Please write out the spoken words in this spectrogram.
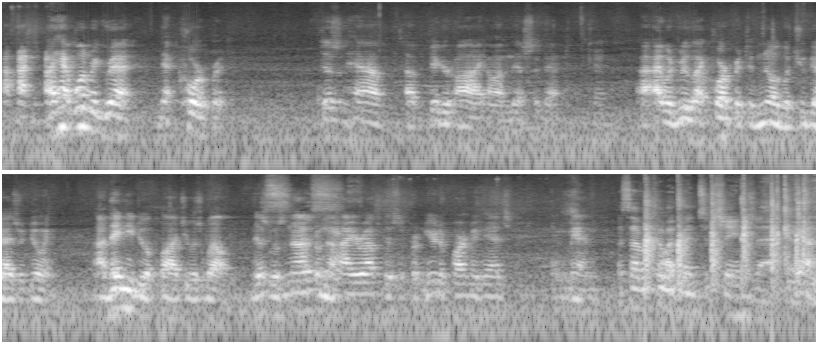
I, I have one regret that corporate doesn't have a bigger eye on this event. I would really like corporate to know what you guys are doing. Uh, they need to applaud you as well. This was not from the higher up, this is from your department heads, and man. Let's have a commitment to change that. Yeah.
